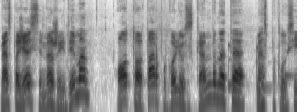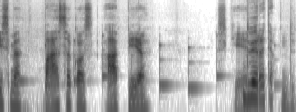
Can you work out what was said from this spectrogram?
mes pažiūrėsime žaidimą, o tuo tarpu, kol jūs skambinate, mes paklausysime pasakos apie skėtį. Dviratį. D...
